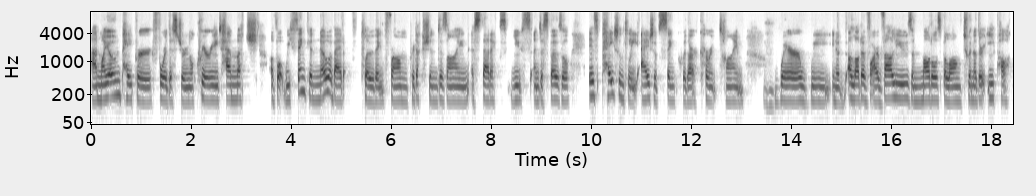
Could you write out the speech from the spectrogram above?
And my own paper for this journal queried how much of what we think and know about clothing from production, design, aesthetics, use and disposal is patently out of sync with our current time mm -hmm. where we, you know, a lot of our values and models belong to another epoch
